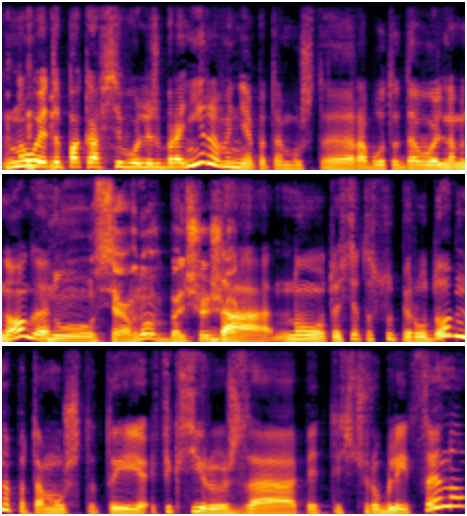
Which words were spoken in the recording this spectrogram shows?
Ну, это пока всего лишь бронирование, потому что работы довольно много. Ну, все равно большой шаг. Да, ну, то есть это супер удобно, потому что ты фиксируешь за 5000 рублей цену,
